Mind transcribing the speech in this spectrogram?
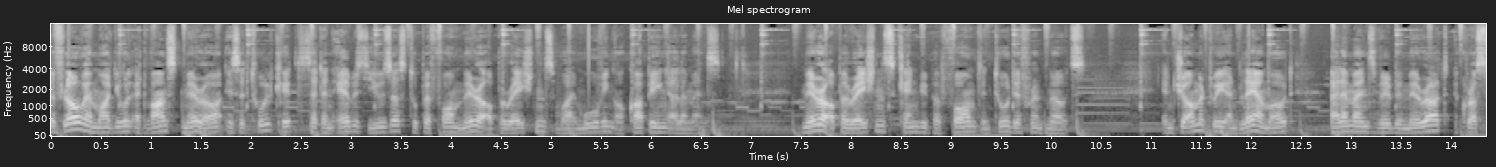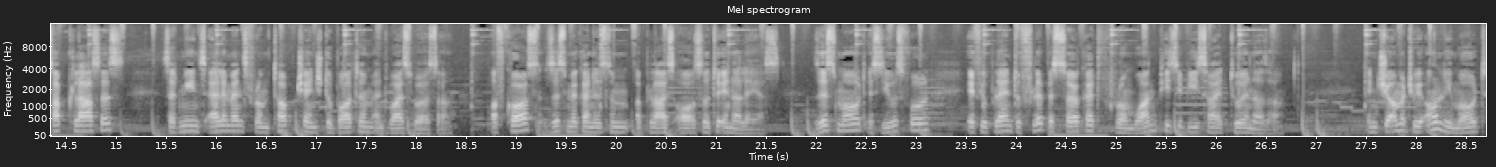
The FloWare module Advanced Mirror is a toolkit that enables users to perform mirror operations while moving or copying elements. Mirror operations can be performed in two different modes. In geometry and layer mode, elements will be mirrored across subclasses, that means elements from top change to bottom and vice versa. Of course, this mechanism applies also to inner layers. This mode is useful if you plan to flip a circuit from one PCB side to another. In geometry only mode,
